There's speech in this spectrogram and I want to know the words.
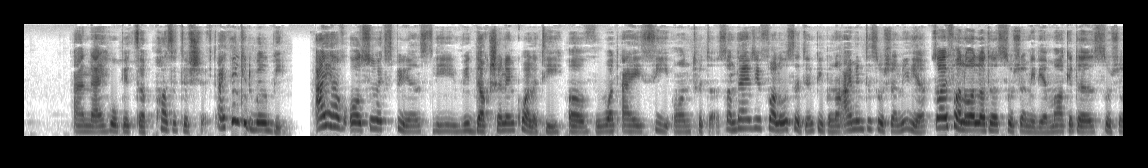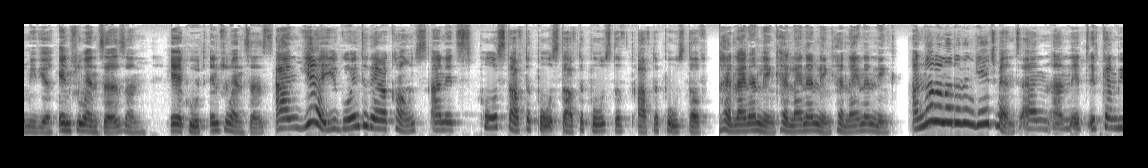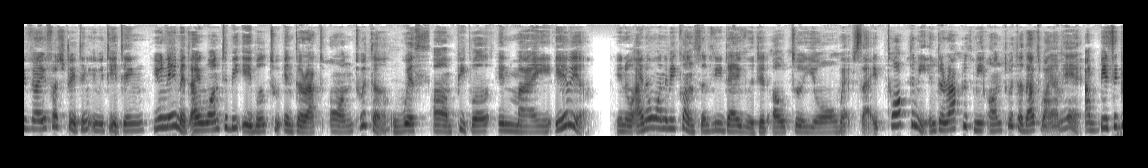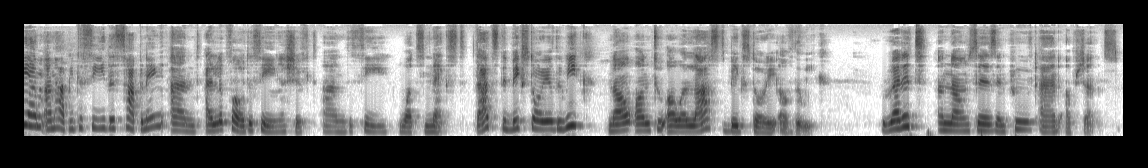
And I hope it's a positive shift. I think it will be. I have also experienced the reduction in quality of what I see on Twitter. Sometimes you follow certain people. Now, I'm into social media, so I follow a lot of social media marketers, social media influencers, and air quote influencers. And yeah, you go into their accounts and it's post after post after post of after post of headline and link, headline and link, headline and link and not a lot of engagement. And and it, it can be very frustrating irritating. You name it. I want to be able to interact on twitter with um, people in my area. You know i don't want to be constantly diverted out to your website. Talk to me. Interact with me on twitter. That's why i'm here. I'm basically i'm, I'm happy to see this happening and i look forward to seeing a shift and to see what's next. That's the big story of the week now, on to our last big story of the week. Reddit announces improved ad options.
